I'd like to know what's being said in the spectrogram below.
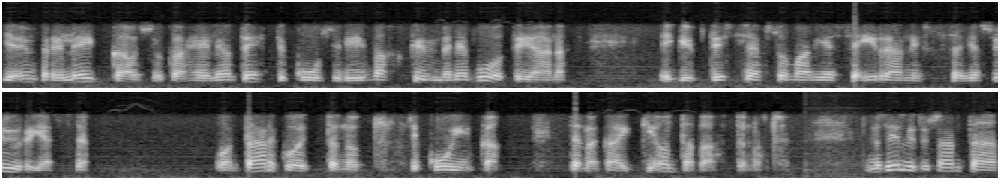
ja ympäri leikkaus, joka heille on tehty 6-10-vuotiaana Egyptissä, Somaliassa, Iranissa ja Syyriassa, on tarkoittanut ja kuinka tämä kaikki on tapahtunut. Tämä selvitys antaa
